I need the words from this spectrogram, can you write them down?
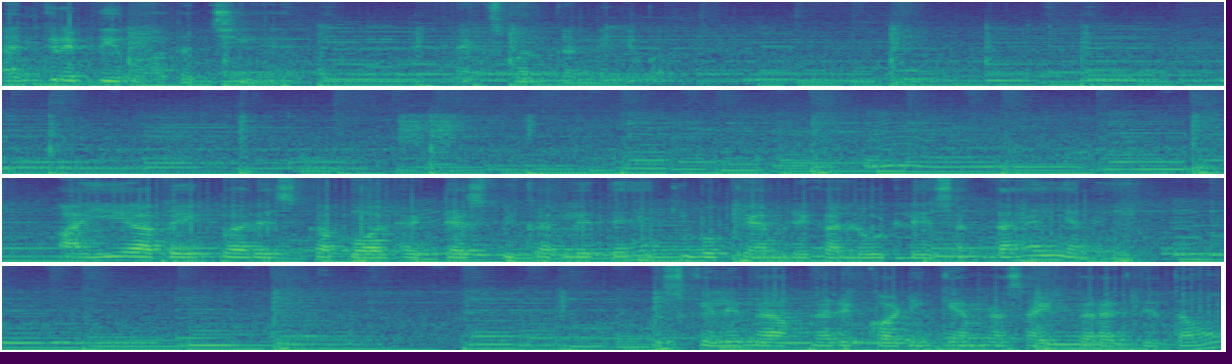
एंड ग्रिप भी बहुत अच्छी है। लेग्स बंद करने के बाद। आइए अब एक बार इसका बॉल हेड टेस्ट भी कर लेते हैं कि वो कैमरे का लोड ले सकता है या नहीं। उसके लिए मैं अपना रिकॉर्डिंग कैमरा साइड पर रख देता हूँ।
